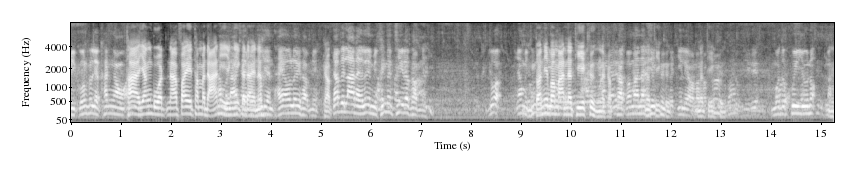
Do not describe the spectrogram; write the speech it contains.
มีดโกนเขาเรียกคัดเงาถ้ายังบวชหนาไฟธรรมดานี่อย่างนี้ก็ได้นะ เรียนไทยเอาเลยครับนี่ครับ จับเวลาได้เลยมีถึงนาทีแล้วครับนี่รั่วยังไม่ถึงตอนนี้ประมาณนาทีครึ่งแล้วครับ ครับประมาณนาทีนาทีครึ่งครึ่ง กับจีแล้วนะคนารับทีครึ่งมัวจะคุยอยู่เนาะนะอื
